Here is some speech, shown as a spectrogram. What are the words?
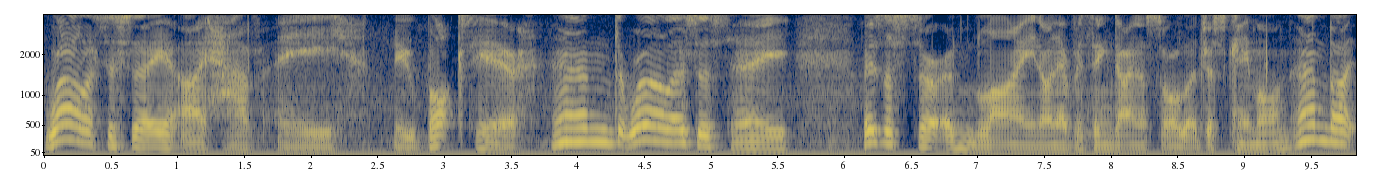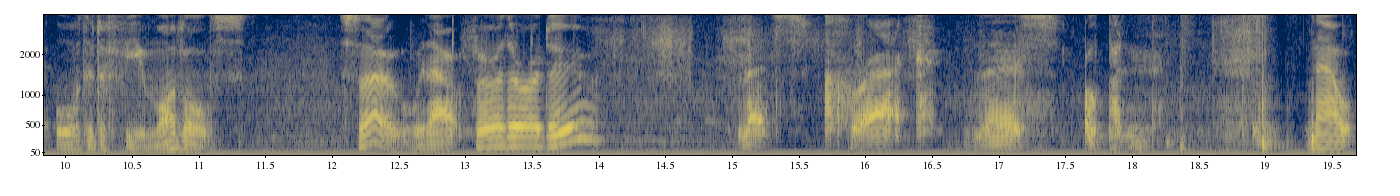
well let's just say I have a new box here and well let's just say there's a certain line on everything dinosaur that just came on and I ordered a few models. So without further ado, let's crack this open. Now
